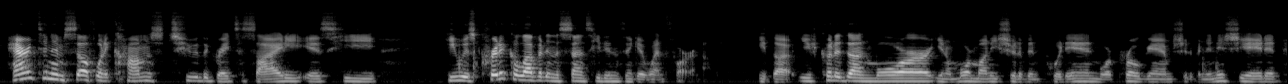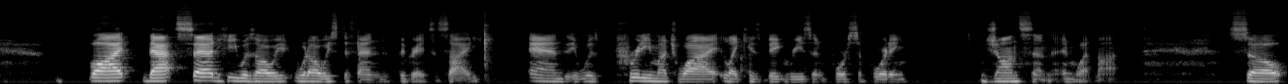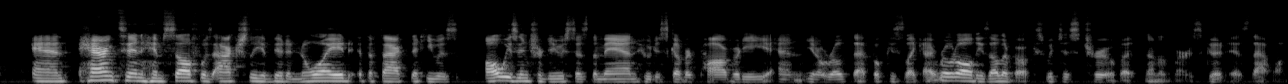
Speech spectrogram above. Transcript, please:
Harrington himself, when it comes to the Great Society, is he he was critical of it in the sense he didn't think it went far enough. He thought you could have done more. You know, more money should have been put in, more programs should have been initiated. But that said, he was always would always defend the Great Society and it was pretty much why like his big reason for supporting Johnson and whatnot. So and Harrington himself was actually a bit annoyed at the fact that he was always introduced as the man who discovered poverty and you know wrote that book. He's like, I wrote all these other books, which is true, but none of them are as good as that one.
